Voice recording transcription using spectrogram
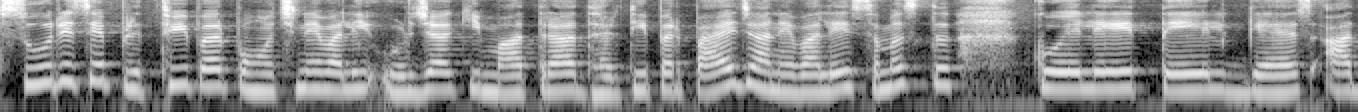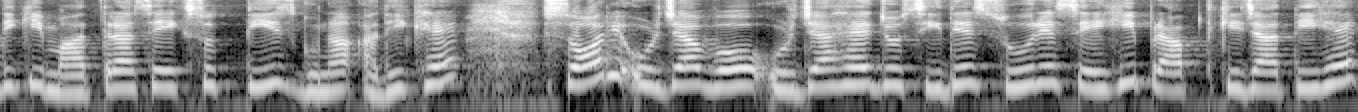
सूर्य से पृथ्वी पर पहुँचने वाली ऊर्जा की मात्रा धरती पर पाए जाने वाले समस्त कोयले, तेल, गैस आदि की मात्रा से 130 गुना अधिक है। सौर ऊर्जा वो ऊर्जा है जो सीधे सूर्य से ही प्राप्त की जाती है।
